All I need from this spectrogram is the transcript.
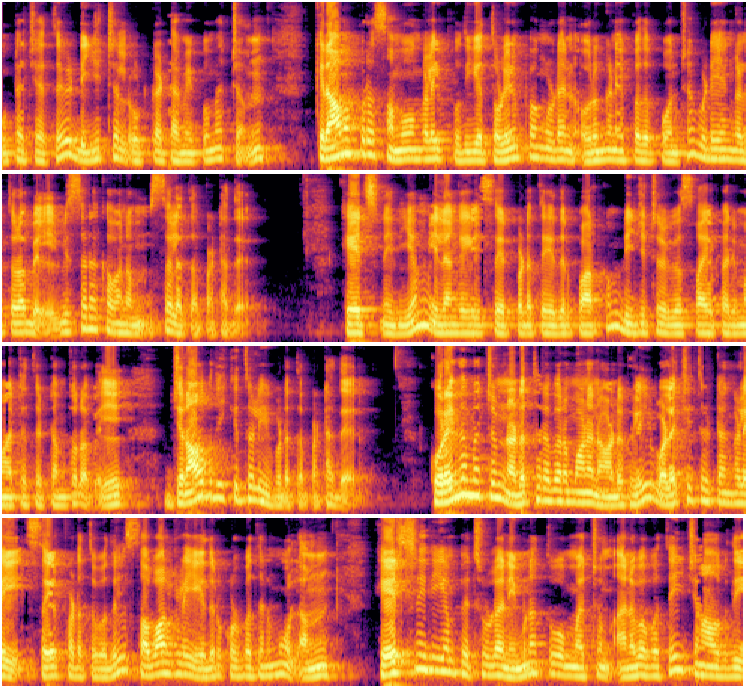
ஊட்டச்சத்து டிஜிட்டல் உட்கட்டமைப்பு மற்றும் கிராமப்புற சமூகங்களை புதிய தொழில்நுட்பங்களுடன் ஒருங்கிணைப்பது போன்ற விடயங்கள் தொடர்பில் விசர கவனம் செலுத்தப்பட்டது. கேட்ஸ் நிதியம் இலங்கையில் செயற்படுத்த எதிர்பார்க்கும் டிஜிட்டல் விவசாய பரிமாற்ற திட்டம் தொடர்பில் ஜனாதிபதிக்கு தெளிவுபடுத்தப்பட்டது. குறைந்த மற்றும் நடுத்தர வருமான நாடுகளில் வளர்ச்சி திட்டங்களை செயற்படுத்துவதில் சவால்களை எதிர்கொள்வதன் மூலம் கேட்ஸ் நிதியம் பெற்றுள்ள நிபுணத்துவம் மற்றும் அனுபவத்தை ஜனாதிபதி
